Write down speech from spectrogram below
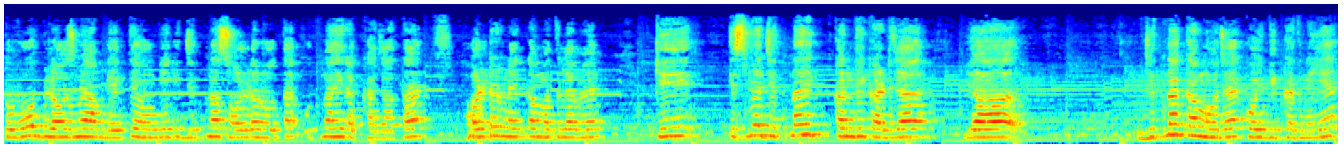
तो वो ब्लाउज में आप देखते होंगे कि जितना शोल्डर होता है, उतना ही रखा जाता है। हॉल्टर नेक का मतलब है कि इसमें जितना ही कंधी कट जाए या जितना कम हो जाए, कोई दिक्कत नहीं है।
